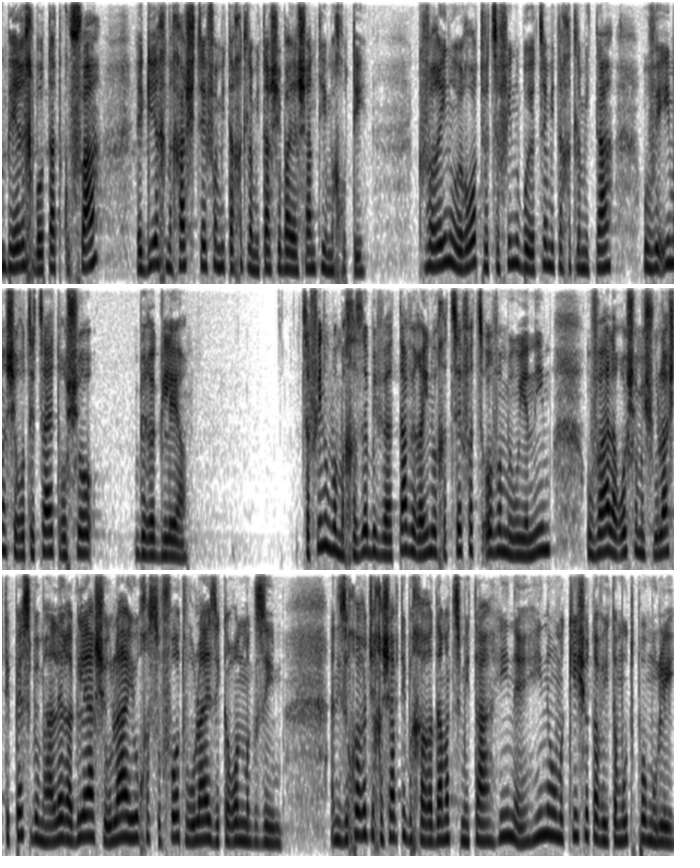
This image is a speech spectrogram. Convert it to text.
בערך באותה תקופה, הגיח נחש צפה מתחת למיטה שבה ישנתי עם אחותי. כבר היינו ערות וצפינו בו יוצא מתחת למיטה, ובאימא שרוצצה את ראשו ברגליה. צפינו במחזה בבעתה וראינו איך הצפה צהוב המאוינים ובעל הראש המשולש טיפס במעלה רגליה שאולי היו חשופות ואולי זיכרון מגזים. אני זוכרת שחשבתי בחרדה מצמיתה, הנה, הנה הוא מקיש אותה והיא תמות פה מולי.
